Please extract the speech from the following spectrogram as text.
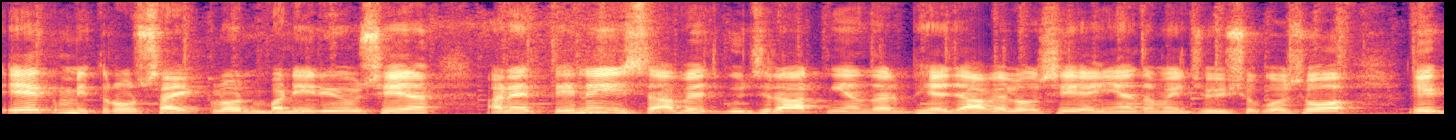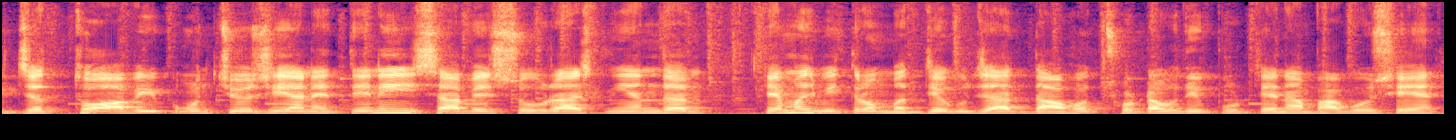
એક મિત્રો સાયક્લોન બની રહ્યું છે અને તેને હિસાબે જ ગુજરાતની અંદર ભેજ આવેલો છે. અહીંયા તમે જોઈ શકો છો, એક જથ્થો આવી પહોંચ્યો છે અને તેની હિસાબે સૌરાષ્ટ્રની અંદર તેમજ મિત્રો મધ્ય ગુજરાત, દાહોદ, છોટાઉદેપુર તેના ભાગો છે.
